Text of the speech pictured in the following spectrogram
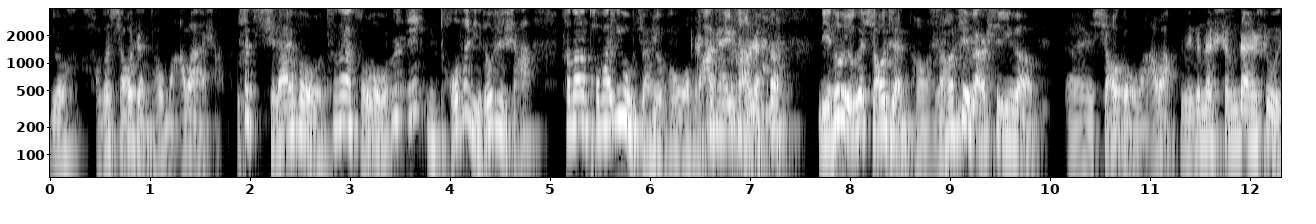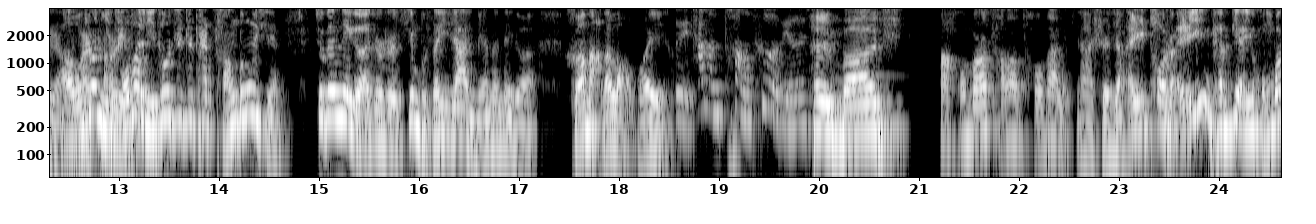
有好多小枕头、娃娃啥的。她起来以后，她在走，我说：“哎，你头发里都是啥？”她当时头发又卷又蓬，我扒开一看。里头有个小枕头，然后这边是一个呃小狗娃娃，你跟那圣诞树一样啊！我说你头发里头这这还藏东西，就跟那个就是辛普森一家里面的那个河马的老婆一样。对他们烫的特别的。Hey much，把红包藏到头发里啊！是这样，哎，掏出来，哎，你看变一红包。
